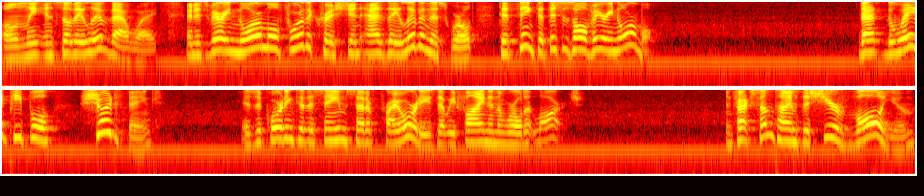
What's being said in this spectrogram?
only, and so they live that way. And it's very normal for the Christian as they live in this world to think that this is all very normal. That the way people should think is according to the same set of priorities that we find in the world at large. In fact, sometimes the sheer volume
